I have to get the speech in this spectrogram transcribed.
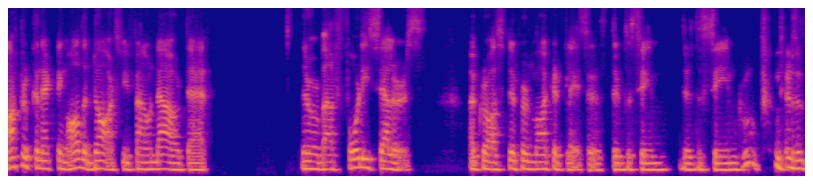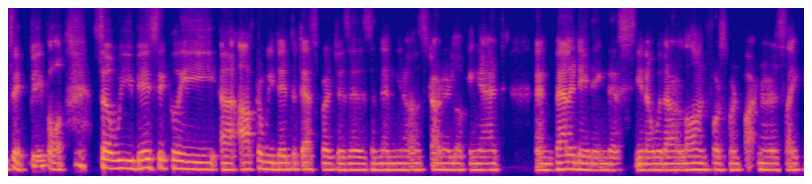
after connecting all the dots, we found out that there were about 40 sellers across different marketplaces. They're the same they're the same group. They're the same people. So we basically uh, after we did the test purchases and then you know started looking at and validating this you know with our law enforcement partners like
